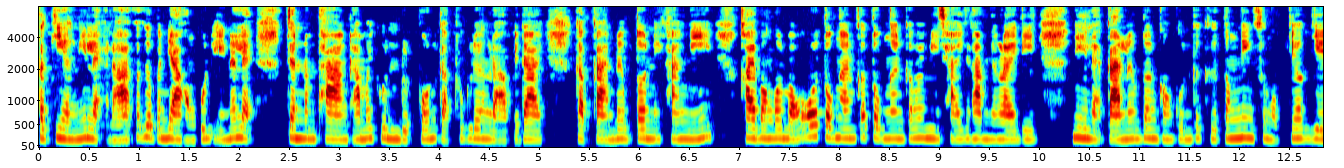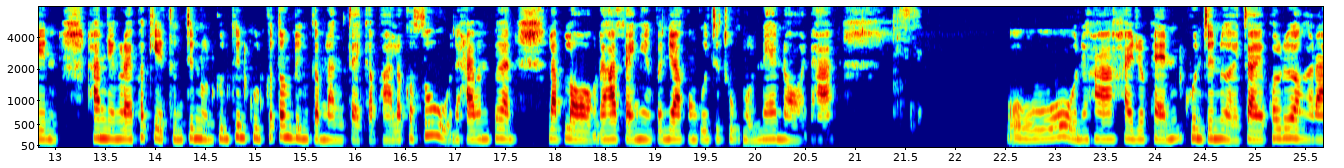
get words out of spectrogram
ตะเกียงนี่แหละนะคะก็คือปัญญาของคุณเองนั่นแหละ จะนำทางทำให้คุณหลุดพ้นกับทุกเรื่องราวไปได้ กับการเริ่มต้นในครั้งนี้ ใครบางคนบอกโอ้ตกงานก็ตกเงินก็ไม่มีใช้จะทำอย่างไรดี นี่แหละการเริ่มต้นของคุณก็คือต้องนิ่งสงบเยือกเย็นทำอย่างไรพระเกตถึงจะหนุนคุณขึ้นคุณก็ต้องดึงกำลังใจกลับมาแล้วก็สู้นะคะเพื่อนๆรับรองนะคะแสงแห่งปัญญาของคุณจะถูกหนุนแน่นอนนะคะ โอ้นะคะไฮโดรแพนคุณจะเหนื่อยใจเพราะเรื่องอะไร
